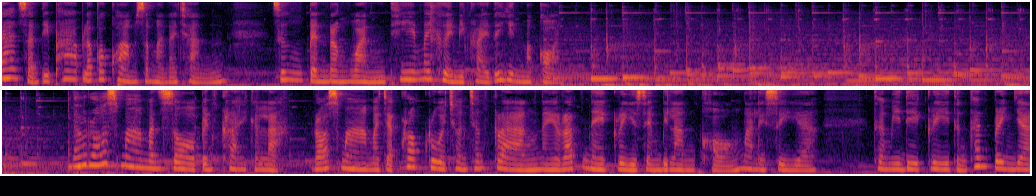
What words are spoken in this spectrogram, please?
ด้านสันติภาพแล้วก็ความสมานฉันท์ ซึ่งเป็นรางวัลที่ไม่เคยมีใครได้ยินมาก่อน แล้วรอสมาห์ มันโซร์เป็นใครกันล่ะ รอสมาห์มาจากครอบครัวชนชั้นกลางในรัฐเนกรีเซมบิลันของมาเลเซีย เธอมีดีกรีถึงขั้นปริญญา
